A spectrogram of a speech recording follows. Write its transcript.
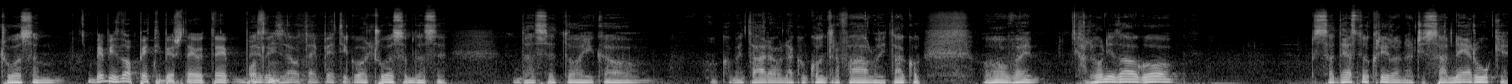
čuo sam... Bebić dao peti beš taj, taj posljednji. Bebić dao taj peti go, čuo sam da se, da se to i kao komentara o nekom kontrafalu i tako. Ovaj, ali on je dao go sa desnog krila, znači sa ne ruke,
